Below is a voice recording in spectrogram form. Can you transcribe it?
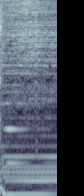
嗯。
